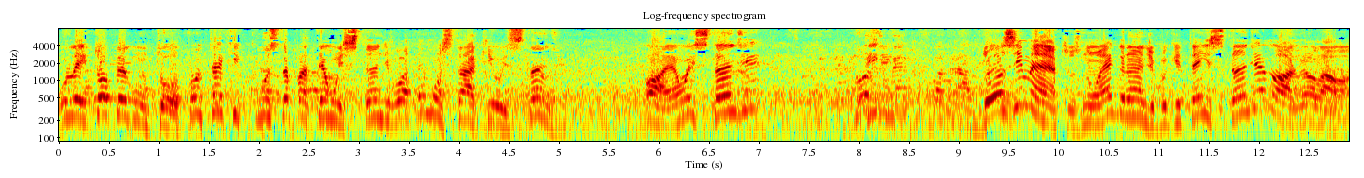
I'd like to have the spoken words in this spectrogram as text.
o leitor perguntou quanto é que custa para ter um stand. Vou até mostrar aqui o stand. Ó, é um stand. 12 metros quadrados. 12 metros, não é grande, porque tem stand enorme, olha lá, ó.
